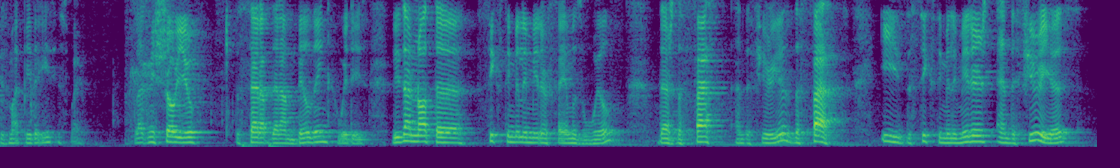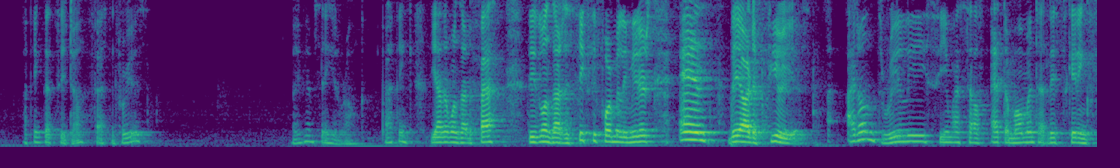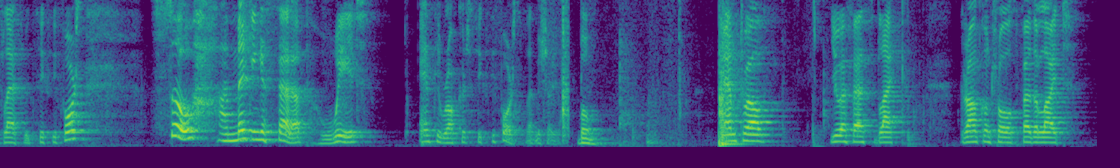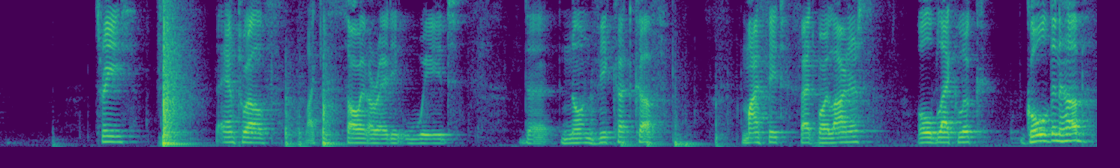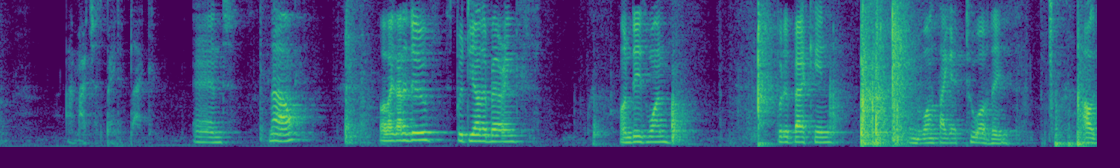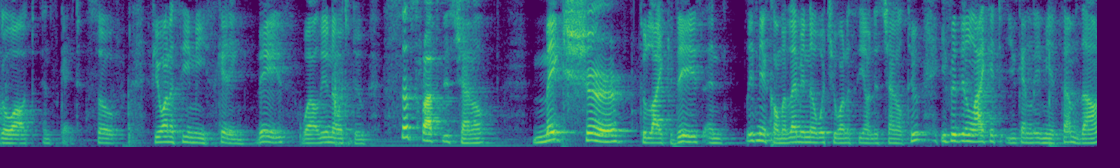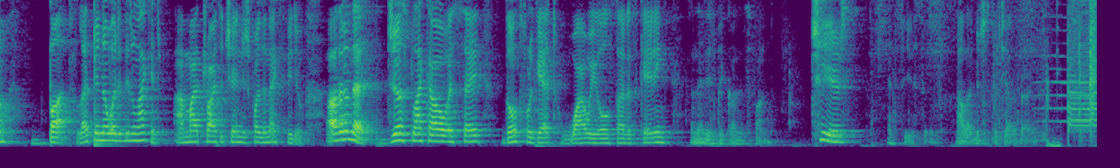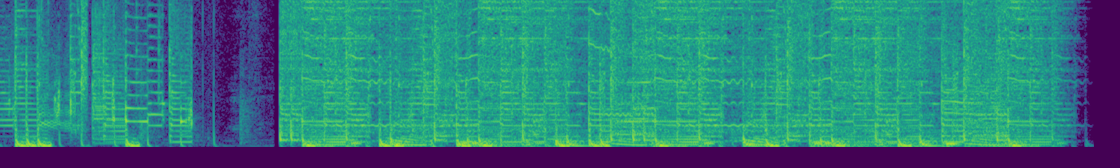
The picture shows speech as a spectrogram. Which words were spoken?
this might be the easiest way. Let me show you the setup that I'm building with these. These are not the 60 millimeter Famus wheels. There's the Fast and the Furious. The Fast is the 60 millimeters and the Furious, I think that's it, huh? Fast and Furious. Maybe I'm saying it wrong, but I think the other ones are the Fast. These ones are the 64 millimeters and they are the Furious. I don't really see myself at the moment, at least skating flat with 64s. So I'm making a setup with anti-rocker 64s. Let me show you. Boom. M12s, UFS black, ground controls, Featherlite, trees, the M12, like you saw it already with the non-V-cut cuff, MyFit Fat Boy liners, all black look, golden hub, I might just paint it black. And now, all I gotta do is put the other bearings on this one, put it back in, and once I get two of these, I'll go out and skate. So if you wanna see me skating these, well, you know what to do. Subscribe to this channel, make sure to like this and leave me a comment. Let me know what you wanna see on this channel too. If you didn't like it, you can leave me a thumbs down but let me know what you didn't like it. I might try to change it for the next video. Other than that, just like I always say, don't forget why we all started skating, and that is because it's fun. Cheers, and see you soon. Now let me just put the other bearings.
